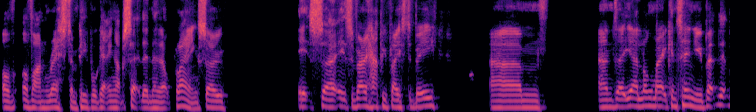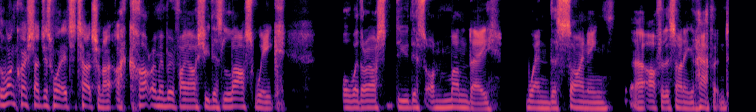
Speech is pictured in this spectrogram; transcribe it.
of, of unrest and people getting upset that they're not playing. So it's uh, it's a very happy place to be. Um, and uh, yeah, long may it continue. But the, the, one question I just wanted to touch on, I, I, can't remember if I asked you this last week or whether I asked you this on Monday when the signing, uh, after the signing had happened.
